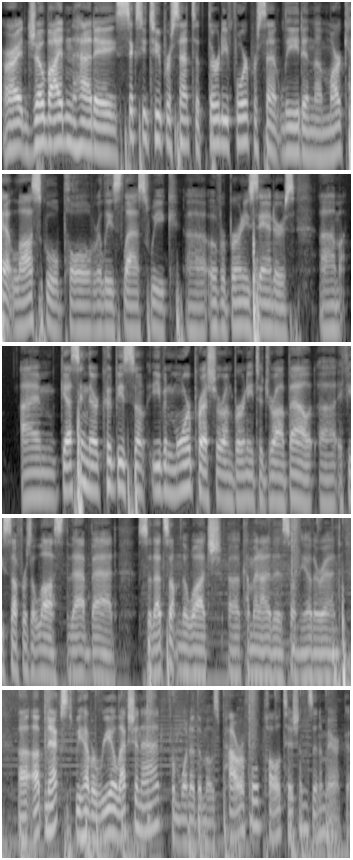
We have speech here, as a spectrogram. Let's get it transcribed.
All right, Joe Biden had a 62% to 34% lead in the Marquette Law School poll released last week uh, over Bernie Sanders. Um, I'm guessing there could be some even more pressure on Bernie to drop out uh, if he suffers a loss that bad. So that's something to watch uh, coming out of this on the other end. Uh, up next, we have a re-election ad from one of the most powerful politicians in America.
